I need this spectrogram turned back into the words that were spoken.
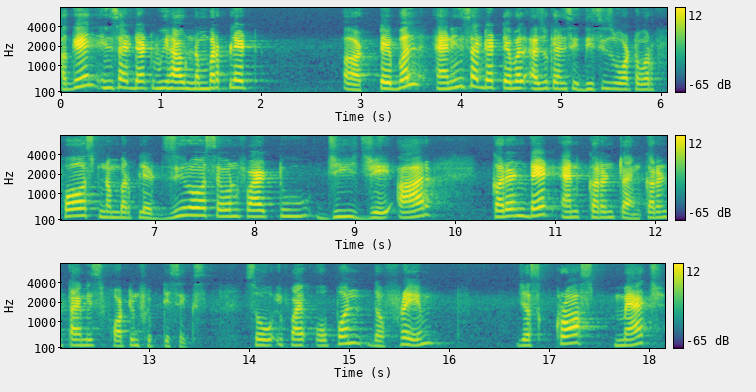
again inside that we have number plate uh, table and inside that table as you can see this is what our first number plate 0752 GJR current date and current time. Current time is 1456 so if I open the frame just cross match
